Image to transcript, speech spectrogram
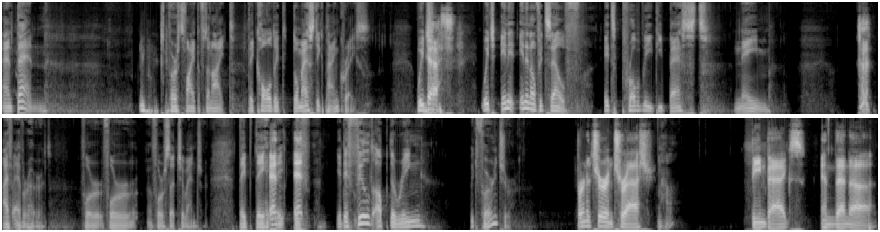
And then first fight of the night, they called it domestic pancrase, which Yes. which in it, in and of itself, it's probably the best name I've ever heard for for for such a venture. They they And- they, they, and- yeah, they filled up the ring with furniture. Furniture and trash, Uh-huh. bean bags, and then uh, Then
